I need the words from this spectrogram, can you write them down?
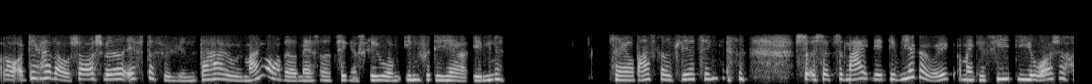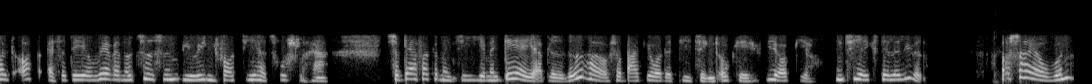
Og det har der jo så også været efterfølgende. Der har jo i mange år været masser af ting at skrive om inden for det her emne. Så jeg har jo bare skrevet flere ting. så, så, så nej, det, det virker jo ikke. Og man kan sige, at de er jo også holdt op. Altså, det er jo ved at være noget tid siden, vi jo egentlig får de her trusler her. Så derfor kan man sige, jamen det, at jeg er blevet ved, har jo så bare gjort, at de tænkt, okay, vi opgiver. Hun siger ikke stille alligevel. Og så har jeg jo vundet.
